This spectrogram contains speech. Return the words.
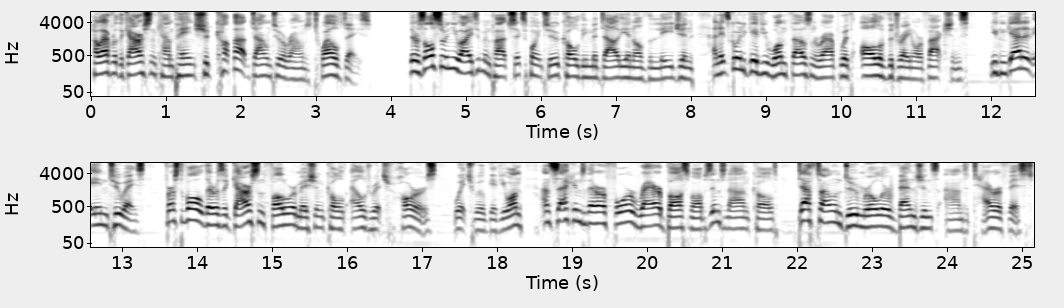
However, the Garrison campaign should cut that down to around 12 days. There's also a new item in patch 6.2 called the Medallion of the Legion, and it's going to give you 1000 rep with all of the Draenor factions. You can get it in two ways. First of all, there is a Garrison follower mission called Eldritch Horrors, which we'll give you one, and second, there are four rare boss mobs in Tanaan called Death Talon, Doom Roller, Vengeance, and Terror Fist.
